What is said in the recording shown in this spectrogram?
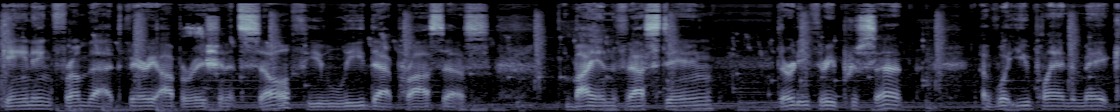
gaining from that very operation itself, you lead that process by investing 33% of what you plan to make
